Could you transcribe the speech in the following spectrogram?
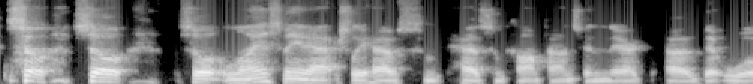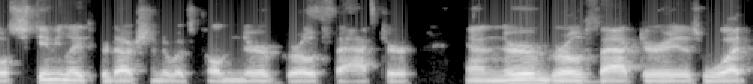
so so so lion's mane actually has some has some compounds in there uh, that will stimulate the production of what's called nerve growth factor, and nerve growth factor is what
